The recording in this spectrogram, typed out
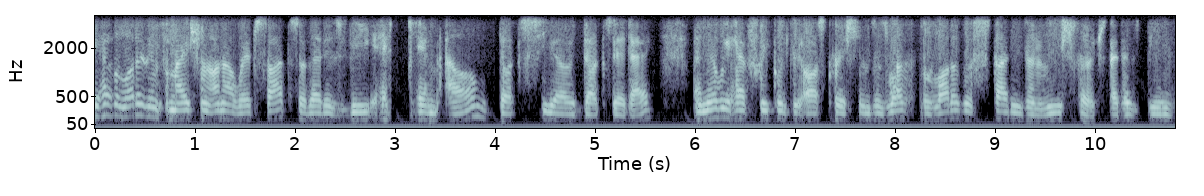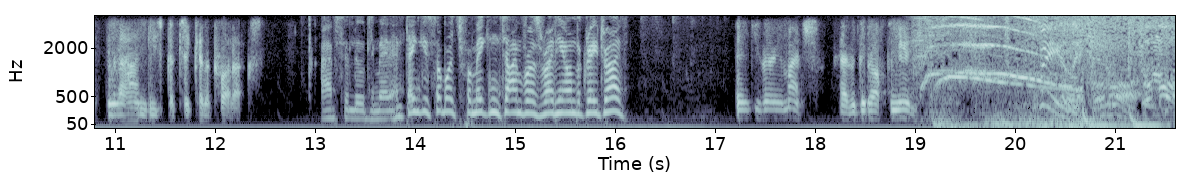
we have a lot of information on our website, so that is vsml.co.za. And there we have frequently asked questions as well as a lot of the studies and research that has been around these particular products. Absolutely, man. And thank you so much for making time for us right here on The Great Drive. Thank you very much. Have a good afternoon. Feel it. For more, for more,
